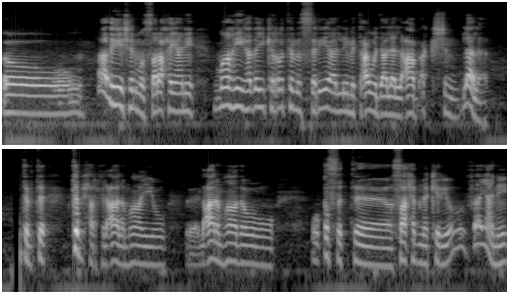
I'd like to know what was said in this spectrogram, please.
و... هذه هي Shenmue الصراحة يعني. ما هي هذيك الرتم السريع اللي متعود على ألعاب أكشن لا لا أنت بت... بتبحر في العالم هاي والعالم هذا و... وقصة آه، صاحبنا كيريو فيعني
